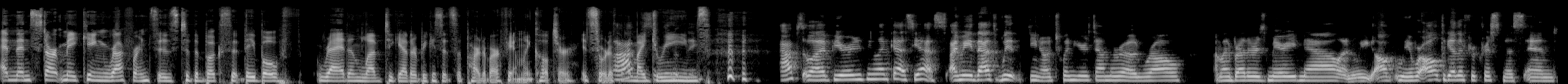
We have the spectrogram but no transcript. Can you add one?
and then start making references to the books that they both read and loved together because it's a part of our family culture. It's sort of Absolutely. one of my dreams. Absolutely. Well, if you're anything like us, yes. I mean, that's with, you know, 20 years down the road, we're all my brother is married now, and we all we were all together for Christmas, and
